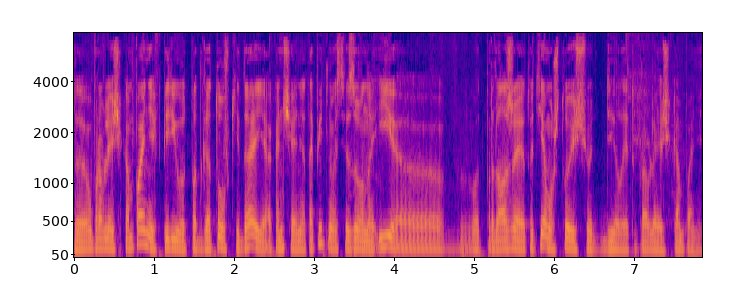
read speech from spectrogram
э, управляющие компании в период подготовки да, и окончания отопительного сезона. И вот продолжая эту тему, что еще делает управляющая компания?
